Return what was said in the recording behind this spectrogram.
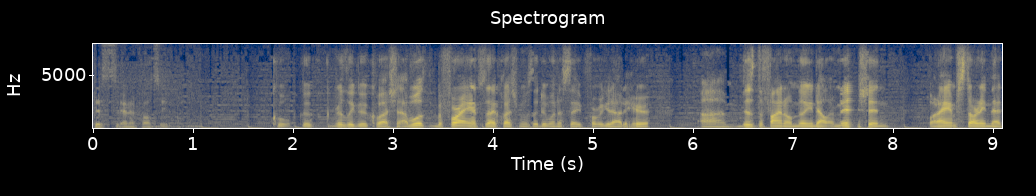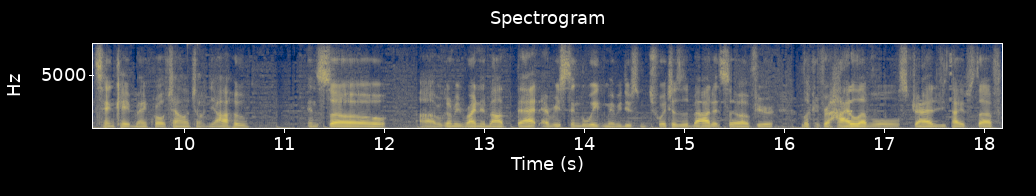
this NFL season? Cool. Good. Really good question. I will. Before I answer that question, because I do want to say before we get out of here, um, this is the final million dollar mission, but I am starting that 10k bankroll challenge on Yahoo, and so uh, we're going to be writing about that every single week. Maybe do some twitches about it. So if you're looking for high level strategy type stuff,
